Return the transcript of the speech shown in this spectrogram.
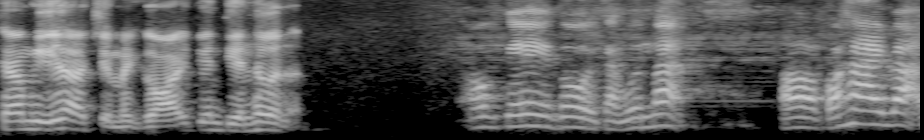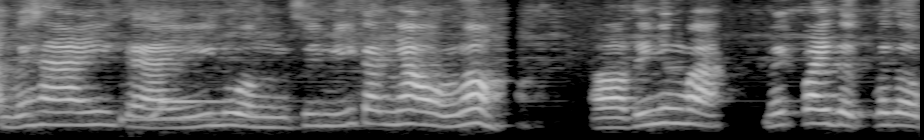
theo nghĩ là chuyển mạch gói tiên tiến hơn ạ. Ok rồi cảm ơn bạn. À, có hai bạn với hai cái luồng suy nghĩ khác nhau đúng không à, thế nhưng mà mới quay được bây giờ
